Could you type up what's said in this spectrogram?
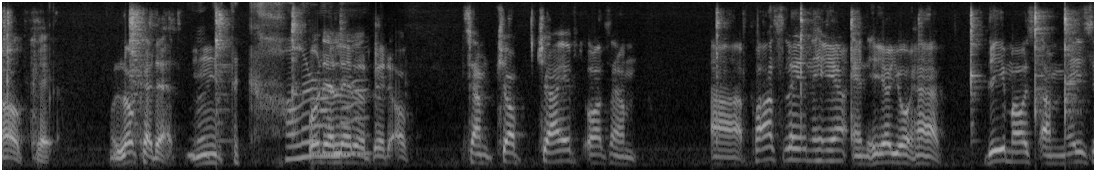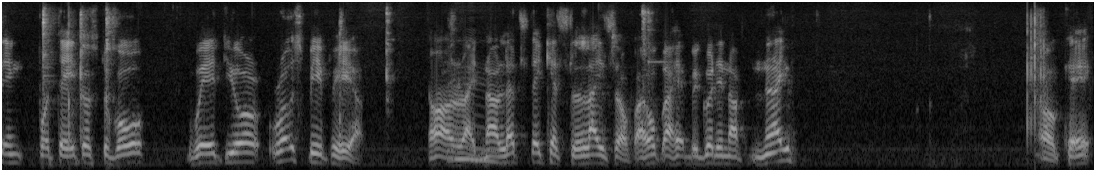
okay, look at that. Mm. at the color Put a little that. bit of some chopped chives or some uh, parsley in here, and here you have the most amazing potatoes to go with your roast beef here. All right, now Mm. let's take a slice off. I hope I have a good enough knife. Okay,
